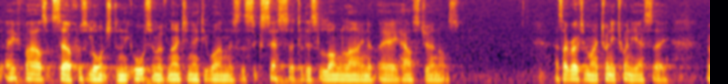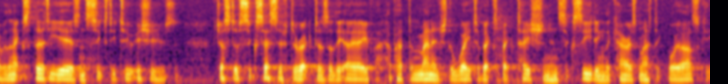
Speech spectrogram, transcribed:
So A Files itself was launched in the autumn of 1981 as the successor to this long line of AA house journals. As I wrote in my 2020 essay, over the next 30 years and 62 issues, just as successive directors of the AA have had to manage the weight of expectation in succeeding the charismatic Boyarsky,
